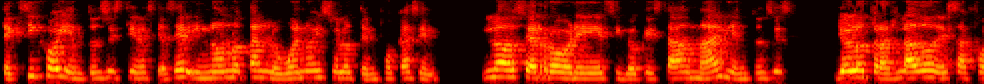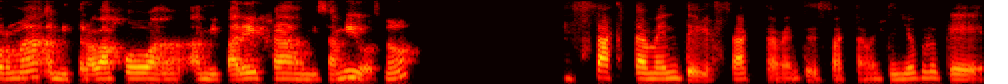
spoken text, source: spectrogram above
te exijo y entonces tienes que hacer y no notan lo bueno y solo te enfocas en los errores y lo que estaba mal y entonces yo lo traslado de esa forma a mi trabajo, a, a mi pareja, a mis amigos, ¿no? Exactamente, exactamente, exactamente. Yo creo que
